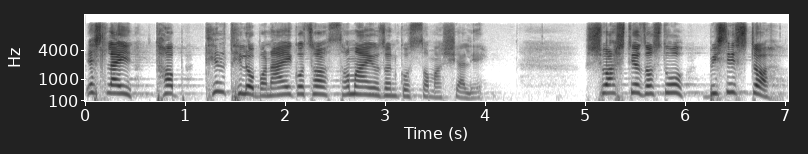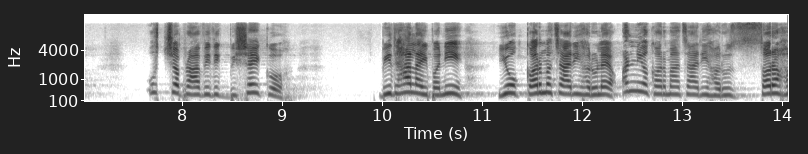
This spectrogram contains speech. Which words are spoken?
यसलाई थप थिलथिलो बनाएको छ समायोजनको समस्याले। स्वास्थ्य जस्तो विशिष्ट उच्च प्राविधिक विषयको विधालाई पनि यो कर्मचारीहरूलाई अन्य कर्मचारीहरू सरह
